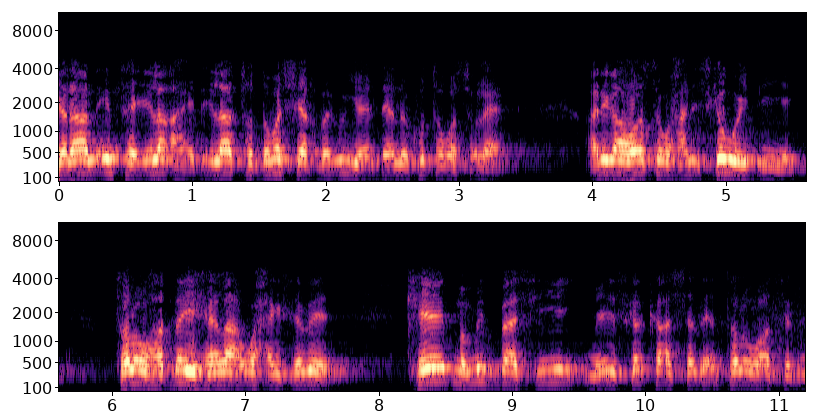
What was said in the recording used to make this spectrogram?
yaraan intay ila ahayd ilaa toddoba sheekh bay u yeedheen ku tawasuleen. Anigaa hoose waxaan iska weydiiyey talow hadday helaan waxay rabeen. Kee ma mid baa siiyey? Iska kaashadeen talo waa sida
